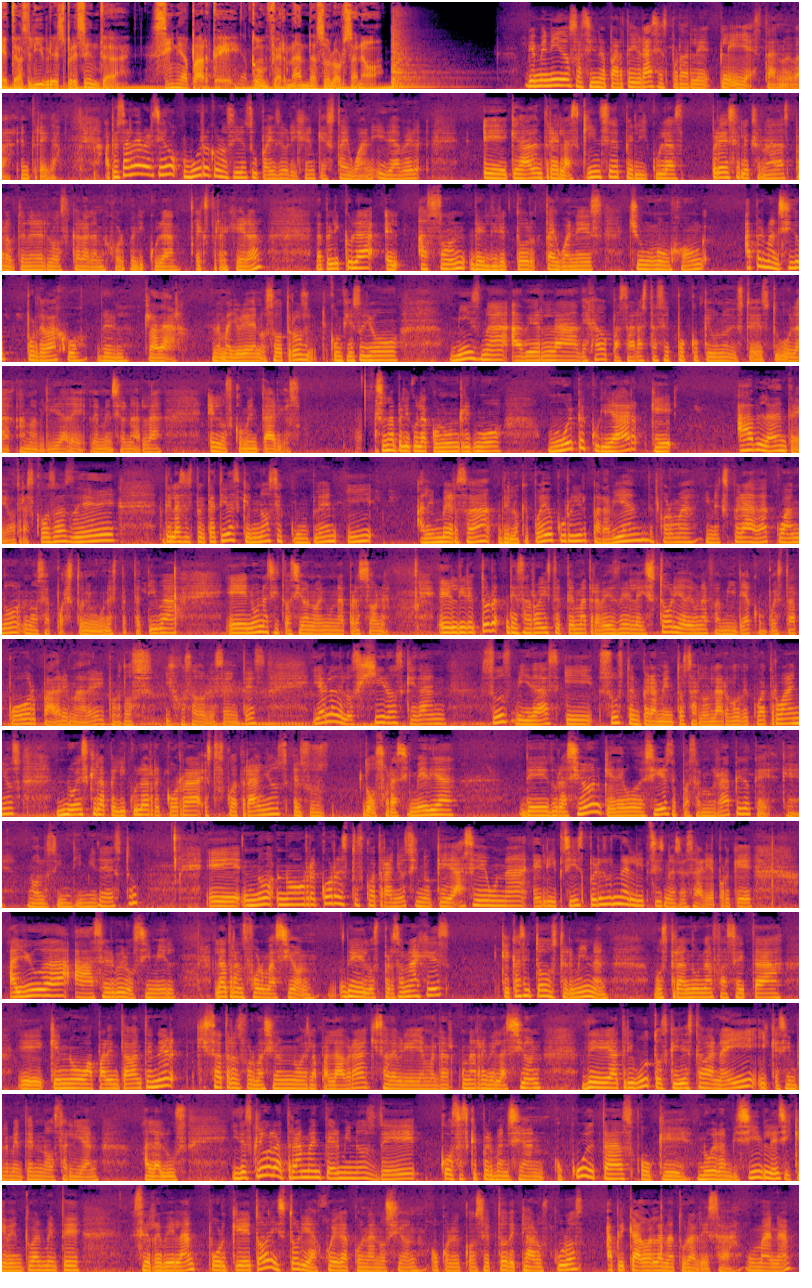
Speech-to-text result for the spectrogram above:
Letras Libres presenta Cine Aparte con Fernanda Solórzano. Bienvenidos a Cine Aparte y gracias por darle play a esta nueva entrega. A pesar de haber sido muy reconocido en su país de origen, que es Taiwán, y de haber eh, quedado entre las 15 películas preseleccionadas para obtener el Oscar a la mejor película extranjera, la película El Azón del director taiwanés Chung Mong-hong ha permanecido por debajo del radar. La mayoría de nosotros, confieso yo misma, haberla dejado pasar hasta hace poco que uno de ustedes tuvo la amabilidad de, mencionarla en los comentarios. Es una película con un ritmo muy peculiar que habla, entre otras cosas, de, las expectativas que no se cumplen y a la inversa de lo que puede ocurrir para bien de forma inesperada cuando no se ha puesto ninguna expectativa en una situación o en una persona. El director desarrolla este tema a través de la historia de una familia compuesta por padre, madre y por dos hijos adolescentes y habla de los giros que dan sus vidas y sus temperamentos a lo largo de cuatro años. No es que la película recorra estos cuatro años en sus dos horas y media de duración, que debo decir, se pasa muy rápido, que, que no los intimide esto. Eh, no, no recorre estos cuatro años, sino que hace una elipsis, pero es una elipsis necesaria porque ayuda a hacer verosímil la transformación de los personajes que casi todos terminan mostrando una faceta eh, que no aparentaban tener. Quizá transformación no es la palabra, quizá debería llamarla una revelación de atributos que ya estaban ahí y que simplemente no salían a la luz. Y describo la trama en términos de cosas que permanecían ocultas o que no eran visibles y que eventualmente se revelan porque toda la historia juega con la noción o con el concepto de claroscuros aplicado a la naturaleza humana.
